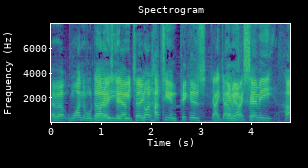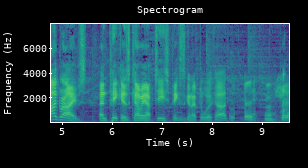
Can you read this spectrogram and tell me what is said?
have a wonderful day. that's good, you too. Not Hutchie and Pickers JJ, coming up. Sammy Hargraves and Pickers coming up. Geez, Pickers is going to have to work hard. Yeah, sure.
